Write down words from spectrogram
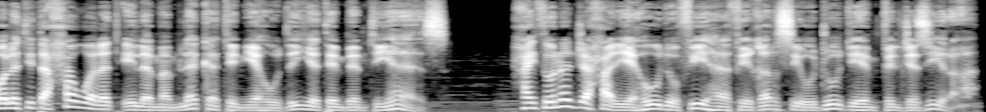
والتي تحولت إلى مملكة يهودية بامتياز حيث نجح اليهود فيها في غرس وجودهم في الجزيرة.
